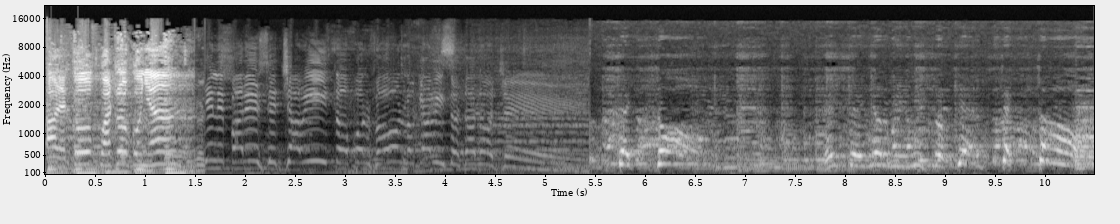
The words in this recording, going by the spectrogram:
Ahora tú, cuatro cuñadas. ¿Qué le parece, Chavito, por favor, lo que ha visto esta noche? sexo. El señor ministro quiere sexo.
